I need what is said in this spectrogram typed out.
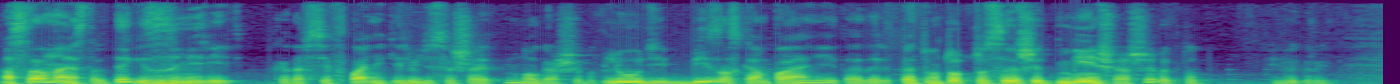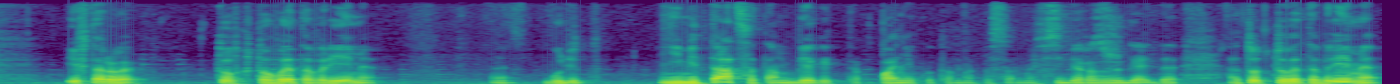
Основная стратегия — замереть, когда все в панике, люди совершают много ошибок. Люди, бизнес-компании и так далее. Поэтому тот, кто совершит меньше ошибок, тот и выиграет. И второе, тот, кто в это время будет не метаться там, бегать, там, панику там это самое, в себе разжигать, да, а тот, кто в это время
